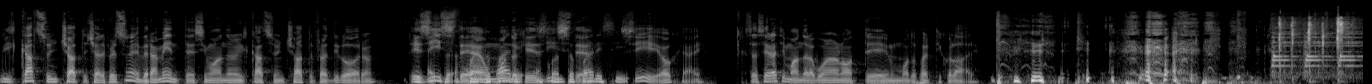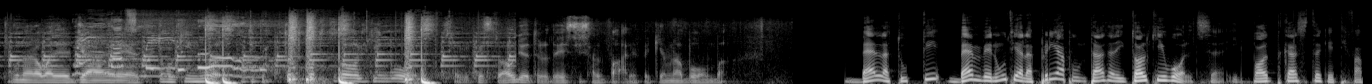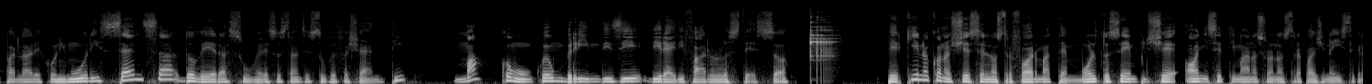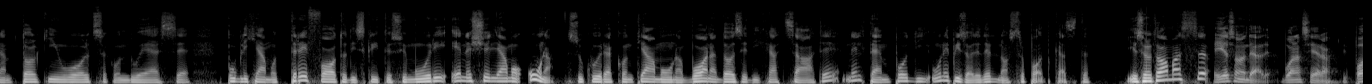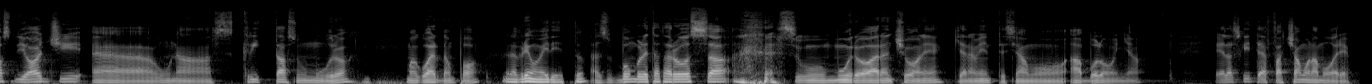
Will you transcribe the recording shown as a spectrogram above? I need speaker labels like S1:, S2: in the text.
S1: il cazzo in chat, cioè le persone veramente si mandano il cazzo in chat fra di loro? Esiste,
S2: Eh,
S1: è un
S2: quanto
S1: mondo
S2: pare-
S1: che esiste.
S2: pare sì.
S1: Sì, ok. Stasera ti mando la buonanotte in un modo particolare. Una roba del genere. Talking Walls. Talking Walls. So che questo audio te lo dovresti salvare perché è una bomba.
S2: Bella a tutti, benvenuti alla prima puntata di Talkie Walls, il podcast che ti fa parlare con i muri senza dover assumere sostanze stupefacenti, ma comunque un brindisi direi di farlo lo stesso. Per chi non conoscesse il nostro format è molto semplice, ogni settimana sulla nostra pagina Instagram Talking Walls con due S pubblichiamo tre foto di scritte sui muri e ne scegliamo una su cui raccontiamo una buona dose di cazzate nel tempo di un episodio del nostro podcast. Io sono Thomas
S1: E io sono Dede. Buonasera. Il post di oggi è una scritta su un muro, ma guarda un po'.
S2: non l'avremo mai detto.
S1: La sbombolettata rossa su un muro arancione, chiaramente siamo a Bologna, e la scritta è Facciamo l'amore.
